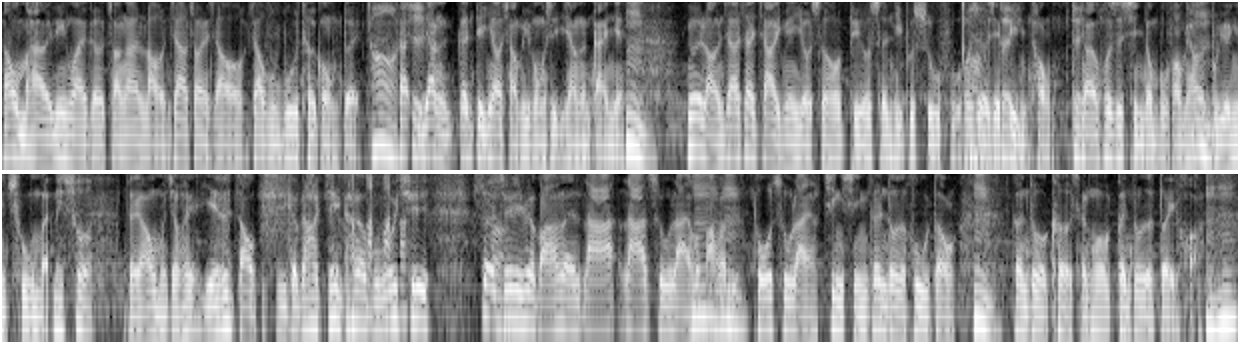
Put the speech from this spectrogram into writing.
然后我们还有另外一个专案，老人家的专案叫叫五步特工队，哦，是。一样跟叮药小蜜蜂是一样的概念，嗯，因为老人家在家里面有时候，比如身体不舒服，或者有一些病痛，对，或是行动不方便，他们不愿意出门，没错，对，然后我们就会也是找几个比较健康的服务去社区里面把他们拉 拉出来，或把他们拖出来，进行更多的互动，嗯，更多的课程或更多的对话，嗯哼，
